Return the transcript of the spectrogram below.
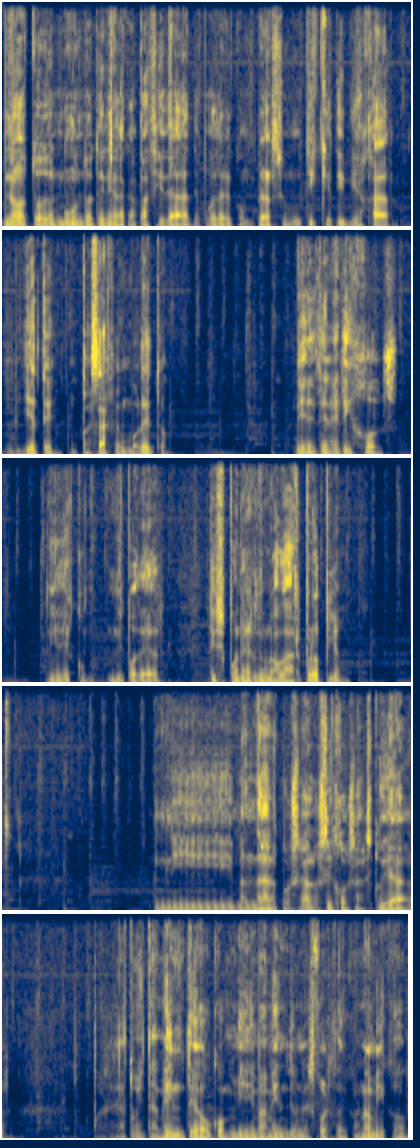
No todo el mundo tenía la capacidad de poder comprarse un ticket y viajar, un billete, un pasaje, un boleto, ni de tener hijos, ni de ni poder disponer de un hogar propio, ni mandar pues, a los hijos a estudiar gratuitamente o con mínimamente un esfuerzo económico.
